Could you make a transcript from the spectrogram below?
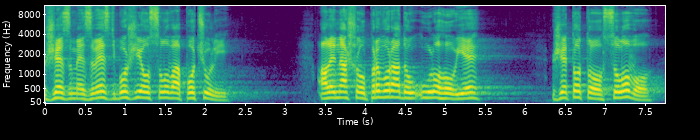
že sme zväzť Božieho slova počuli. Ale našou prvoradou úlohou je, že toto slovo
